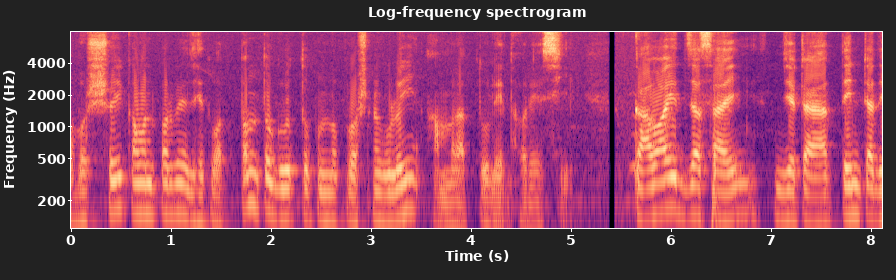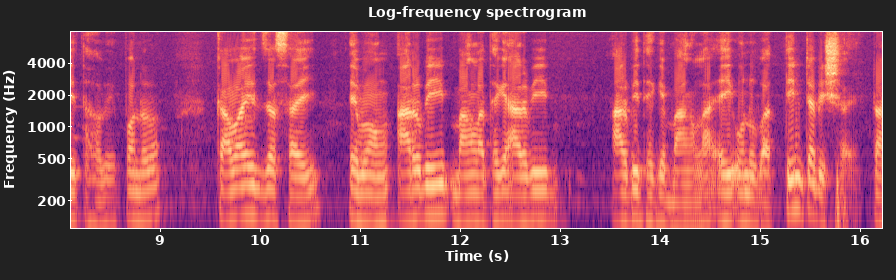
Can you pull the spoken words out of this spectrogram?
অবশ্যই কমন পড়বে, যেহেতু অত্যন্ত গুরুত্বপূর্ণ প্রশ্নগুলোই আমরা তুলে ধরেছি। কাওয়াইদ জাসাই যেটা তিনটা দিতে হবে, পনেরো। কাওয়াইদ জাসাই এবং আরবি বাংলা থেকে আরবি আরবি থেকে বাংলা এই অনুবাদ, তিনটা বিষয় তা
